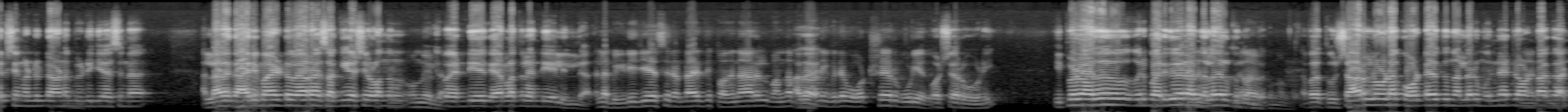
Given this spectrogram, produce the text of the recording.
ലക്ഷ്യം കണ്ടിട്ടാണ് ബി ഡി ജെ എസിനെ അല്ലാതെ കാര്യമായിട്ട് വേറെ സഖ്യകക്ഷികളൊന്നും ഒന്നുമില്ല. ഇപ്പൊ എൻ ഡി എ കേരളത്തിൽ എൻ ഡി എയിൽ ഇല്ല. അല്ല ബി ഡി ജെ എസ് രണ്ടായിരത്തി പതിനാറിൽ വന്നപ്പോഴാണ് ഇവരെ വോട്ട് ഷെയർ കൂടിയത്. വോട്ട് ഷെയർ കൂടി. ഇപ്പോഴും അത് ഒരു പരിധിവരെ നിലനിൽക്കുന്നുണ്ട്. അപ്പൊ തുഷാറിലൂടെ കോട്ടയത്ത് നല്ലൊരു മുന്നേറ്റം ഉണ്ടാക്കാൻ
